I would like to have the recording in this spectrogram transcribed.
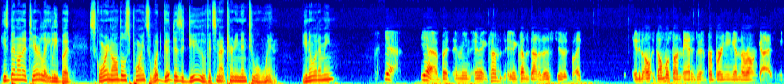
he's been on a tear lately. But scoring all those points, what good does it do if it's not turning into a win? You know what I mean? Yeah, yeah. But I mean, and it comes and it comes down to this too. It's like it is it's almost on management for bringing in the wrong guys. I mean,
